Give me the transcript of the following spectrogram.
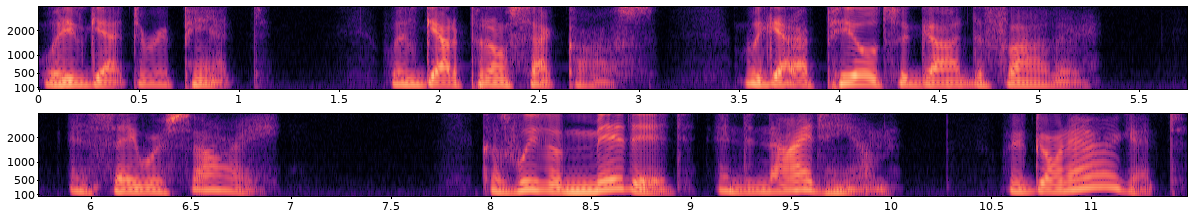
We've got to repent. We've got to put on sackcloth. We've got to appeal to God the Father and say we're sorry. Because we've omitted and denied Him. We've grown arrogant.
